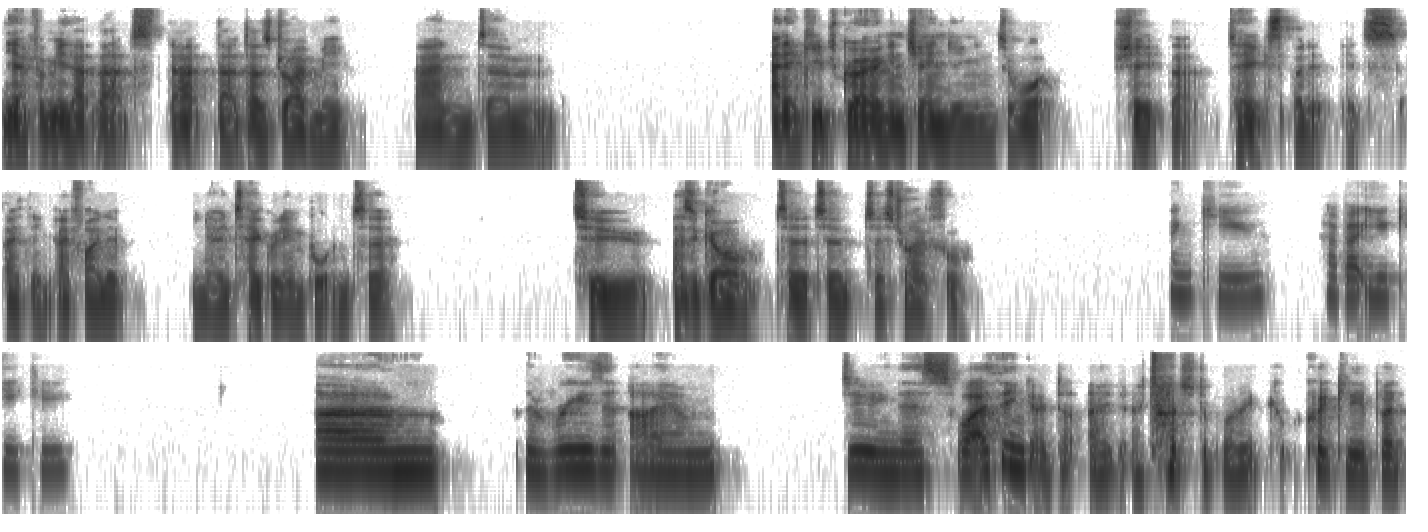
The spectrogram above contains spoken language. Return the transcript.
yeah, for me that that's that that does drive me, and um, and it keeps growing and changing into what shape that takes. But it, it's I think I find it you know integrally important to to as a goal to to to strive for. Thank you. How about you, Kiki? Um, the reason I am doing this, well, I think I, I, I touched upon it quickly, but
